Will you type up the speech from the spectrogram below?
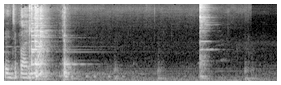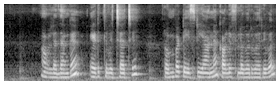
செஞ்சு பாருங்கள் அவ்வளோதாங்க. எடுத்து வச்சாச்சு. ரொம்ப டேஸ்டியான காலிஃப்ளவர் வறுவல்.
